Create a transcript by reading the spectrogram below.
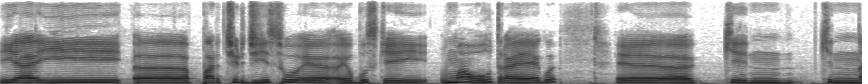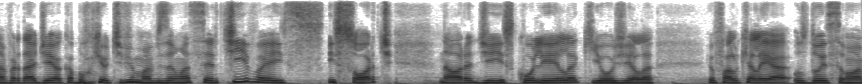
E aí, uh, a partir disso, eu, eu, busquei uma outra égua uh, que que na verdade acabou que eu tive uma visão assertiva e, e sorte na hora de escolhê-la, que hoje ela eu falo que ela é, os dois são a,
